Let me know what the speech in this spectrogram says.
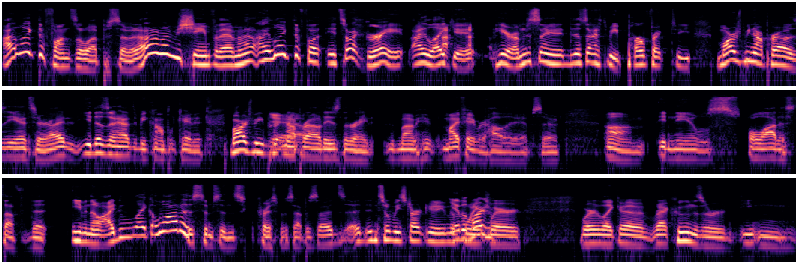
I like the Funzo episode. I don't have any shame for that, man. I like the fun. It's not great. I like it. Here, I'm just saying it doesn't have to be perfect. To Marge be not proud is the answer. I, it doesn't have to be complicated. Marge be Yeah. not proud is the right my my favorite holiday episode. Um, it nails a lot of stuff that even though I do like a lot of Simpsons Christmas episodes uh, until we start getting the Yeah, point Marge- where where like uh, raccoons are eating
